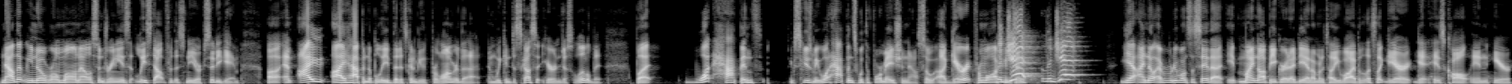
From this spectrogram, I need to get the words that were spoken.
now that we know Romain Alessandrini is at least out for this New York City game, uh, and I I happen to believe that it's going to be for longer than that, and we can discuss it here in just a little bit. But what happens? Excuse me. What happens with the formation now? So uh, Garrett from Washington. Legit, legit. Yeah, I know everybody wants to say that. It might not be a great idea, and I'm going to tell you why. But let's let Garrett get his call in here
